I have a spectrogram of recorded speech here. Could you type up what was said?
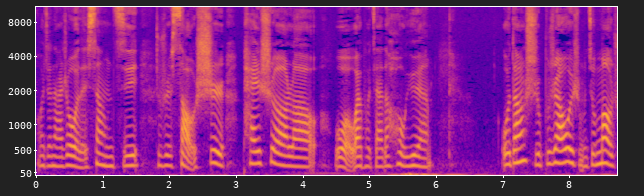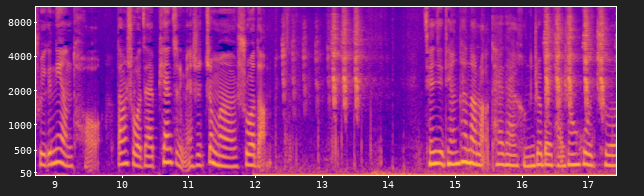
我就拿着我的相机，就是扫视拍摄了我外婆家的后院。我当时不知道为什么就冒出一个念头，当时我在片子里面是这么说的。前几天看到老太太横着被抬上货车，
